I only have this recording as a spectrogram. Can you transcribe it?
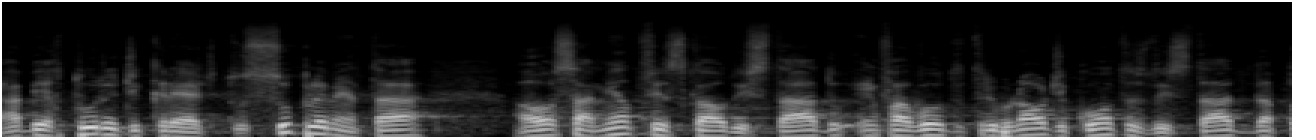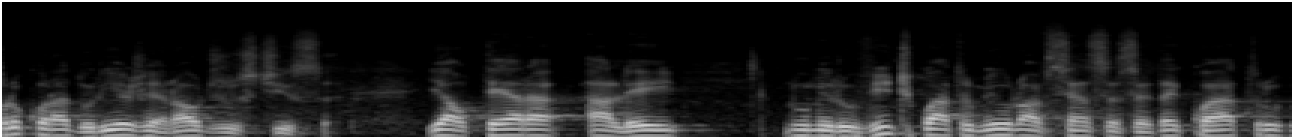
a abertura de crédito suplementar ao orçamento fiscal do Estado em favor do Tribunal de Contas do Estado e da Procuradoria-Geral de Justiça e altera a lei número 24.964,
